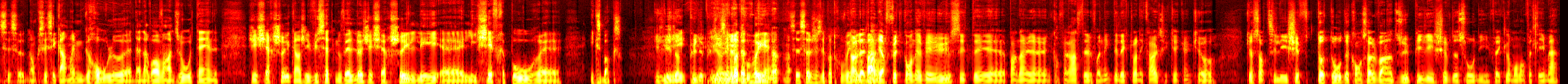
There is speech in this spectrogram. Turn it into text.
C'est ça. Donc, c'est quand même gros d'en avoir vendu autant. J'ai cherché, quand j'ai vu cette nouvelle-là, j'ai cherché les, chiffres pour Xbox. Ils les donnent plus depuis Je les ai pas trouvés. hein. C'est ça, je les ai pas trouvés. Non, la part. dernière fuite qu'on avait eue, c'était euh, pendant une, une conférence téléphonique d'Electronic Arts. C'est quelqu'un qui a, qui a sorti les chiffres totaux de consoles vendues puis les chiffres de Sony. Fait que le monde a fait les maths.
